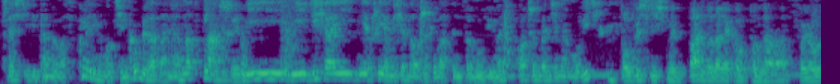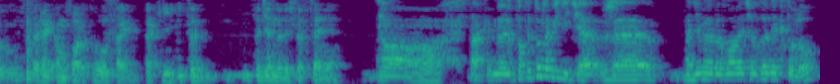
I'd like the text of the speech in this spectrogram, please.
Cześć witamy Was w kolejnym odcinku Gradania z nadplanszy. I, I dzisiaj nie czujemy się dobrze chyba z tym, co mówimy. O czym będziemy mówić? Bo wyszliśmy bardzo daleko poza swoją sferę komfortu, tak, taki i co, codzienne doświadczenie. O, tak. y, Po tytule widzicie, że będziemy rozmawiać o Zewie Cthulhu.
